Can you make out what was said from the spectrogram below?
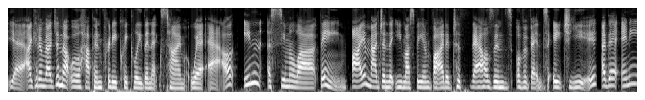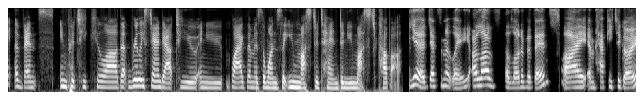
yeah, I can imagine that will happen pretty quickly the next time we're out in a similar theme, I imagine that you must be invited to thousands of events each year. Are there any events in particular that really stand out to you and you flag them as the ones that you must attend and you must cover? Yeah, definitely. I love a lot of events. I am happy to go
